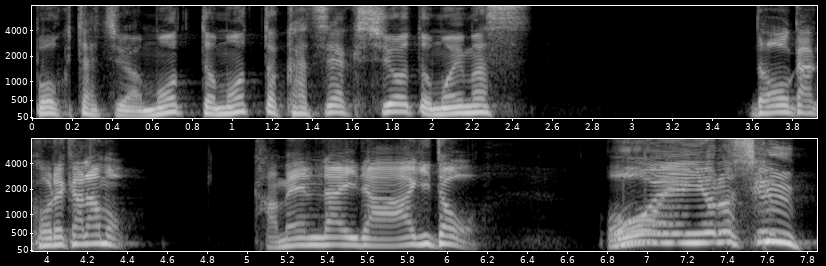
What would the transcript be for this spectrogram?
僕たちはもっともっと活躍しようと思います。どうかこれからも仮面ライダーアギトを応援よろしく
